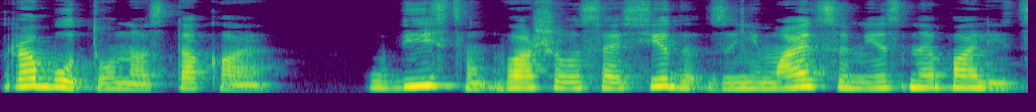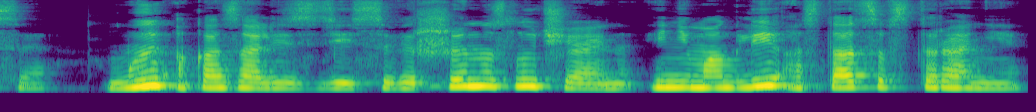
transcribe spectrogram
Работа у нас такая. Убийством вашего соседа занимается местная полиция. Мы оказались здесь совершенно случайно и не могли остаться в стороне.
